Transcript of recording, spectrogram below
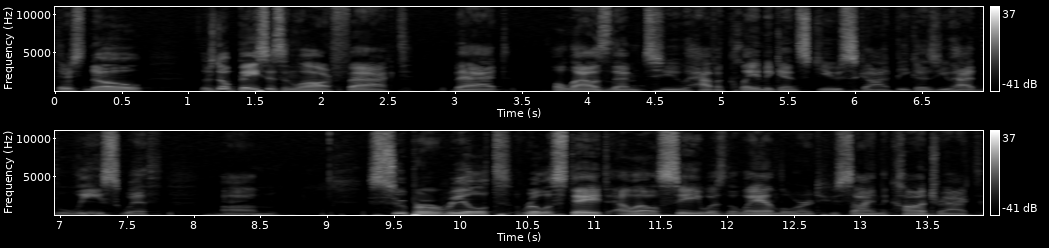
there's no there's no basis in law or fact that allows them to have a claim against you, Scott, because you had the lease with um, Super Real Real Estate LLC was the landlord who signed the contract,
